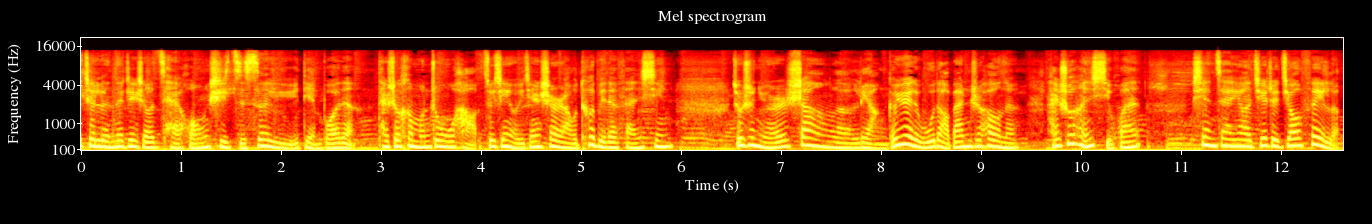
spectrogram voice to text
周杰伦的这首《彩虹》是紫色雨点播的。他说：“贺萌，中午好。最近有一件事啊，我特别的烦心，就是女儿上了两个月的舞蹈班之后呢，还说很喜欢，现在要接着交费了。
